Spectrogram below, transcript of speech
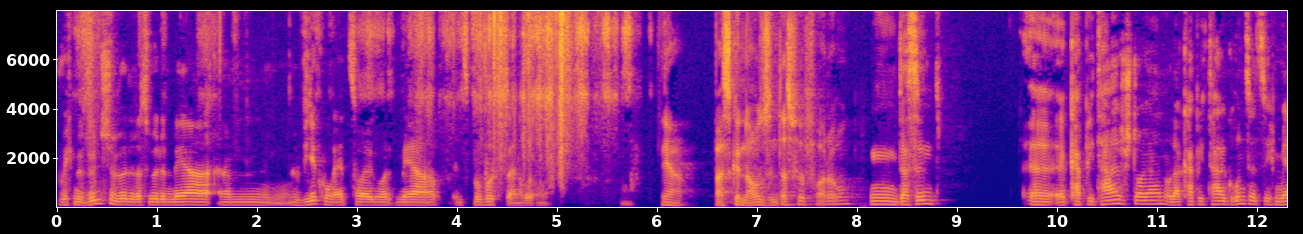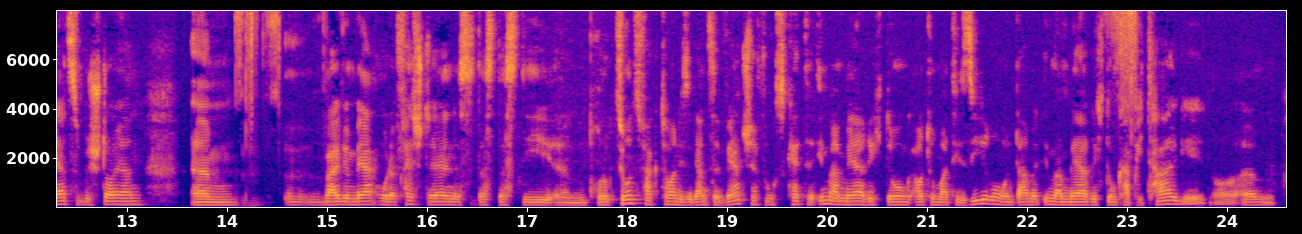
wo ich mir wünschen würde, das würde mehr ähm, Wirkung erzeugen und mehr ins Bewusstsein rücken. Ja. Was genau sind das für Forderungen? Hm, das sind äh, Kapitalsteuern oder Kapital grundsätzlich mehr zu besteuern, ähm, mhm. weil wir merken oder feststellen, ist, dass, dass die ähm, Produktionsfaktoren, diese ganze Wertschöpfungskette immer mehr Richtung Automatisierung und damit immer mehr Richtung Kapital geht. Ne? Ähm,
